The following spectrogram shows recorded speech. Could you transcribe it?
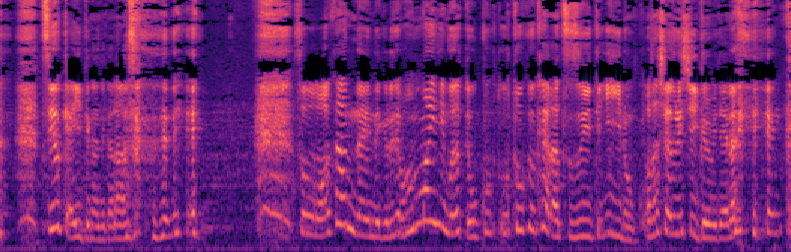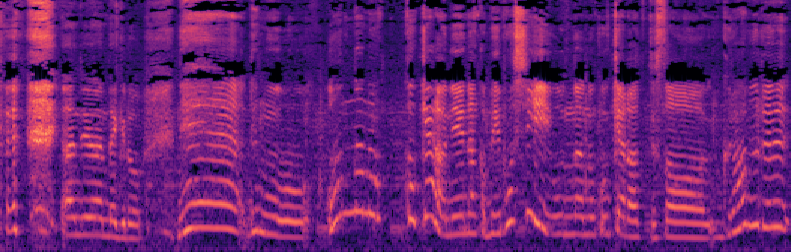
強きゃいいって感じかな。そう、わかんないんだけど、でもあんまりにもだって男キャラ続いていいの私は嬉しいけど、みたいなね 感じなんだけど。ねえ、でも、女の子キャラね、なんかめぼしい女の子キャラってさ、グラブル、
